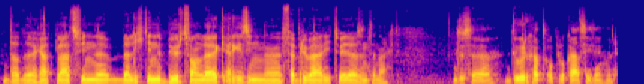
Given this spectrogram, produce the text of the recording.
Dat gaat plaatsvinden wellicht in de buurt van Luik, ergens in februari 2008. Dus uh, Doer gaat op locatie, zeg maar.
